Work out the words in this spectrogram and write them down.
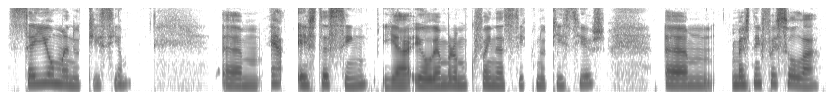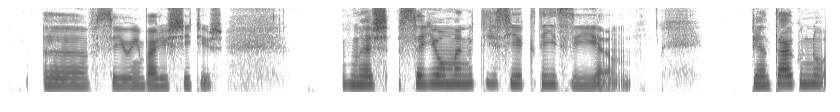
Saiu uma notícia, um, é, esta sim, yeah, eu lembro-me que foi na SIC Notícias, um, mas nem foi só lá, uh, saiu em vários sítios. Mas saiu uma notícia que dizia. Pentágono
